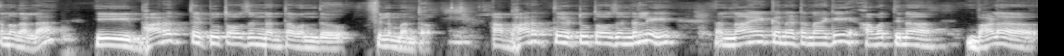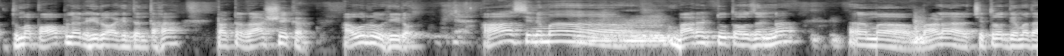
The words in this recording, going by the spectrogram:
ಅನ್ನೋದಲ್ಲ. ಈ ಭಾರತ್ ಟೂ ತೌಸಂಡ್ ಅಂತ ಒಂದು ಫಿಲ್ಮ್ ಬಂತು. ಆ ಭಾರತ್ ಟೂ ತೌಸಂಡಲ್ಲಿ ನಾಯಕ ನಟನಾಗಿ ಆವತ್ತಿನ ಬಹಳ ತುಂಬ ಪಾಪ್ಯುಲರ್ ಹೀರೋ ಆಗಿದ್ದಂತಹ ಡಾಕ್ಟರ್ ರಾಜಶೇಖರ್ ಅವರು ಹೀರೋ. ಆ ಸಿನಿಮಾ ಭಾರತ್ ಟೂ ತೌಸಂಡ್ನ ನಮ್ಮ ಬಹಳ ಚಿತ್ರೋದ್ಯಮದ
